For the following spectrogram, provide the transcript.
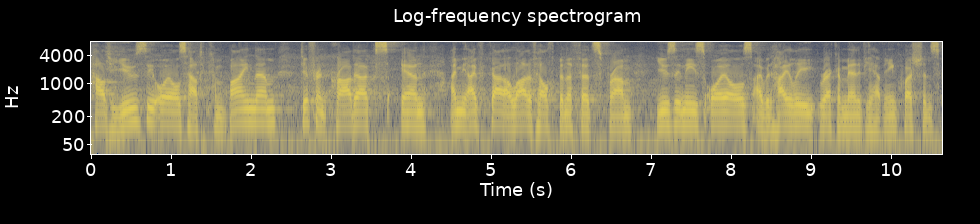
how to use the oils, how to combine them, different products, and I mean, I've got a lot of health benefits from using these oils. I would highly recommend if you have any questions,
